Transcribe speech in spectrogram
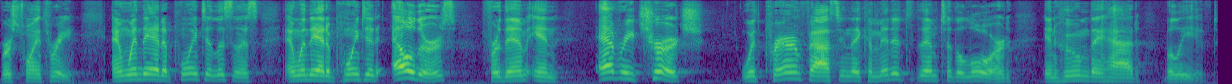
Verse 23. And when they had appointed, listen this, and when they had appointed elders for them in every church, with prayer and fasting, they committed them to the Lord in whom they had believed.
